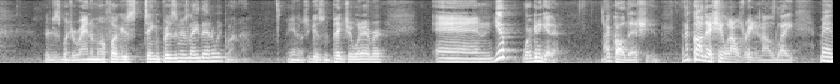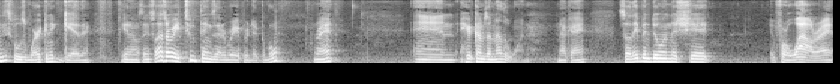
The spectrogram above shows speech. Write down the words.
They're just a bunch of random motherfuckers taking prisoners like that. Come on now. You know, she gives them the picture, whatever. And, yep, working together. I called that shit. And I called that shit when I was reading. I was like, man, these fools working together. You know what I'm saying? So that's already two things that are very predictable, right? And here comes another one. Okay? So they've been doing this shit for a while, right?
